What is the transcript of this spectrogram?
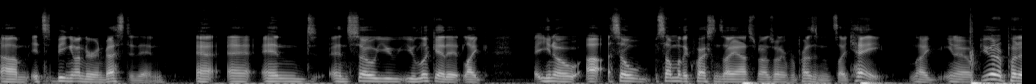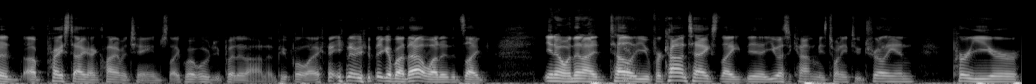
um, it's being underinvested in uh, and and so you you look at it like you know uh, so some of the questions i asked when i was running for president it's like hey like you know if you had to put a, a price tag on climate change like what would you put it on and people like you know you think about that one and it's like you know and then i tell you for context like the us economy is 22 trillion per year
